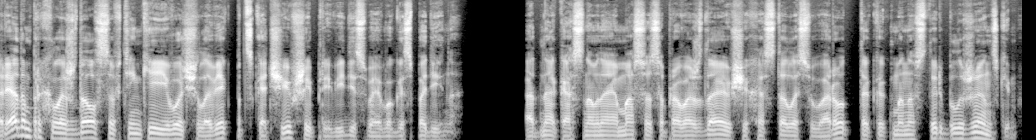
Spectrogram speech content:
Рядом прохлаждался в теньке его человек, подскочивший при виде своего господина. Однако основная масса сопровождающих осталась у ворот, так как монастырь был женским,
